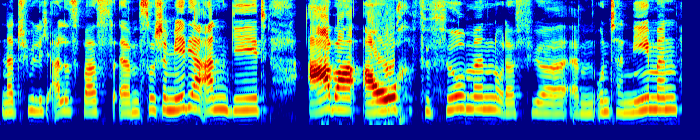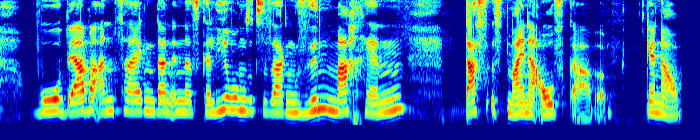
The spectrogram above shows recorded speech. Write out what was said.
natürlich alles, was ähm, Social Media angeht, aber auch für Firmen oder für ähm, Unternehmen, wo Werbeanzeigen dann in der Skalierung sozusagen Sinn machen. Das ist meine Aufgabe. Genau.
